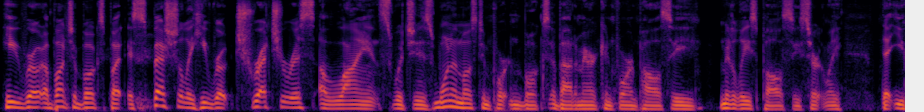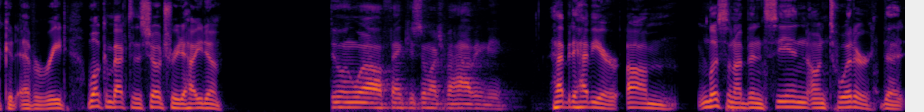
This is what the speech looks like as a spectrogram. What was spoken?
he wrote a bunch of books, but especially he wrote Treacherous Alliance, which is one of the most important books about American foreign policy, Middle East policy, certainly, that you could ever read. Welcome back to the show, Trita. How you doing? Doing well. Thank you so much for having me. Happy to have you here. Um, Listen, I've been seeing on Twitter that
